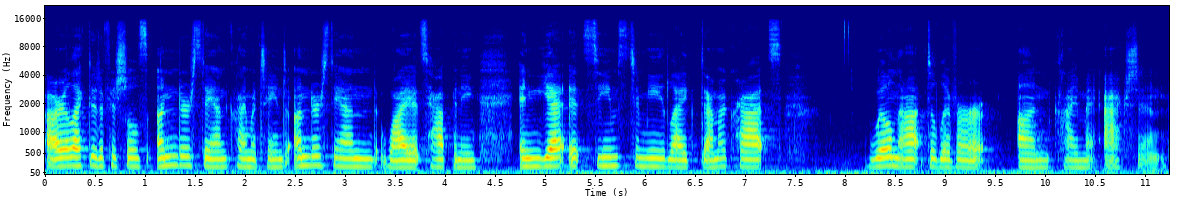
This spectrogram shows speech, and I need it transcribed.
our elected officials understand climate change, understand why it's happening, and yet it seems to me like Democrats will not deliver on climate action.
